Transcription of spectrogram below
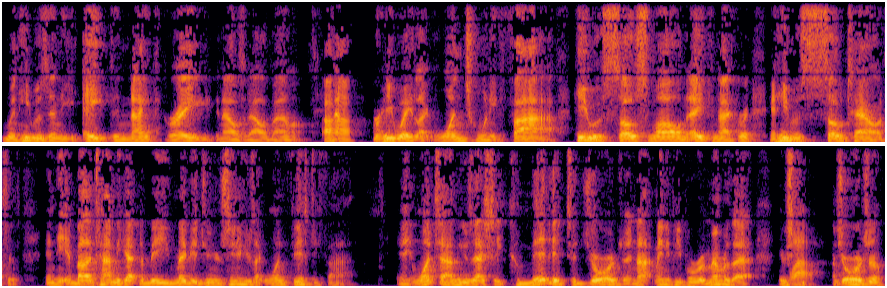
when he was in the eighth and ninth grade, and I was at Alabama. Uh-huh. Where he weighed like 125. He was so small in the eighth and ninth grade, and he was so talented. And, he, and by the time he got to be maybe a junior senior, he was like 155. And at one time, he was actually committed to Georgia. And not many people remember that. He was Wow. Georgia,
